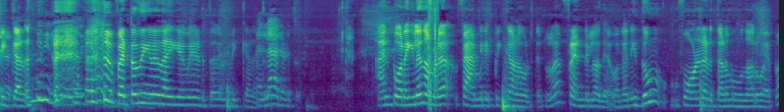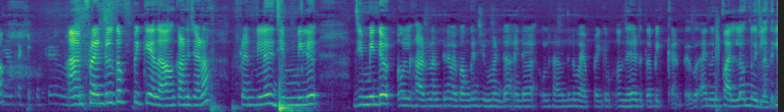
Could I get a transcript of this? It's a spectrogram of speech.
പിക്കാണ് പെട്ടെന്ന് ഇങ്ങനെ ഇതാക്കിയപ്പോ എടുത്ത ഒരു പിക്കാണ് ആൻഡ് പുറകിൽ നമ്മുടെ ഫാമിലി പിക്കാണ് കൊടുത്തിട്ടുള്ളത്. ഫ്രണ്ടിലും അതേപോലെ തന്നെ. ഇതും ഫോണിലെടുത്താണ് മൂന്നാർ പോയപ്പോ. ആൻഡ് ഫ്രണ്ടിലത്തെ പിക്ക് ഏതാ? കാണിച്ചാടാ. ഫ്രണ്ടിൽ ജിമ്മിൽ ജിമ്മിന്റെ ഉദ്ഘാടനത്തിന് പോയപ്പോ നമുക്ക് ജിമ്മുണ്ട് അതിന്റെ ഉദ്ഘാടനത്തിന് പോയപ്പോഴേക്കും അന്നേരം എടുത്ത പിക്കാണ് ഇത് അതിന് പല്ലൊന്നും ഇല്ല. അതിൽ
